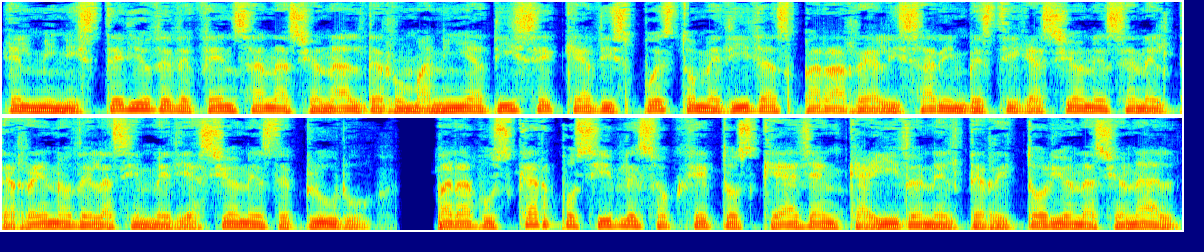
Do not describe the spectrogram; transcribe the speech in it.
el Ministerio de Defensa Nacional de Rumanía dice que ha dispuesto medidas para realizar investigaciones en el terreno de las inmediaciones de Pluru, para buscar posibles objetos que hayan caído en el territorio nacional,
